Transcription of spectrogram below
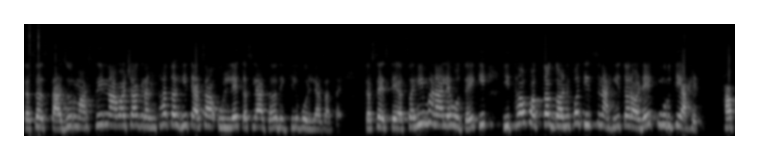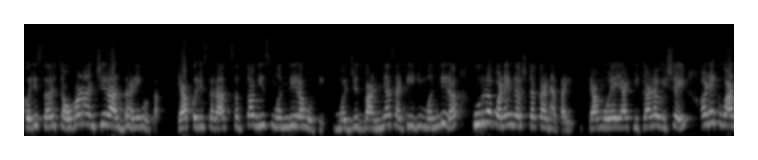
तसंच ताजूर मासीर नावाच्या ग्रंथातही त्याचा उल्लेख असल्याचं देखील बोलल्या जात आहे. तसेच ते असंही म्हणाले होते की इथं फक्त गणपतीच नाही तर अनेक मूर्ती आहेत. हा परिसर चव्हाणांची राजधानी होता. त्या परिसरात सत्तावीस मंदिरं होती. मस्जिद बांधण्यासाठी ही मंदिरं पूर्णपणे नष्ट करण्यात आली. त्यामुळे या ठिकाणाविषयी अनेक वाद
